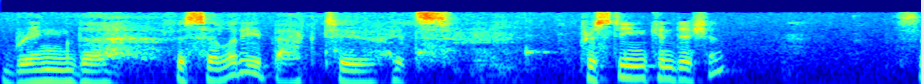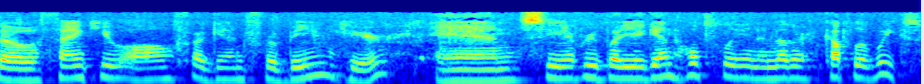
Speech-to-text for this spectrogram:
bring the facility back to its pristine condition. So thank you all for, again for being here and see everybody again hopefully in another couple of weeks.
